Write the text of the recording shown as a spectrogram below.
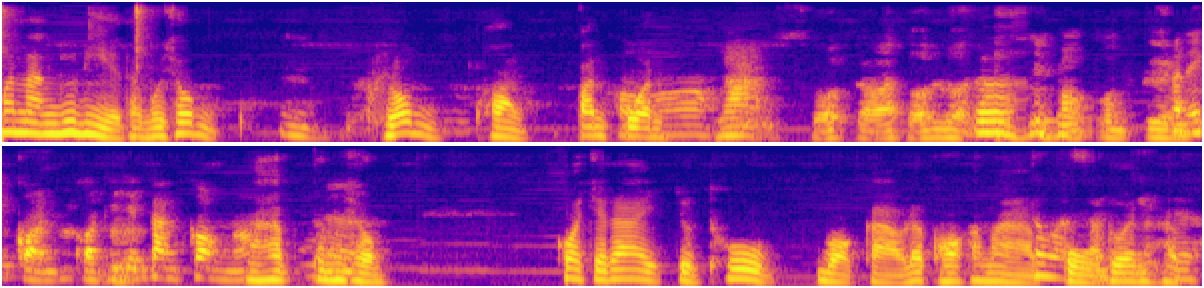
มานั่งอยู่นี่ท่านผู้ชมอืม ล่มผ่องปันป่วนอ๋อหน้าสดกับว่าสดหล่นเออของกลมกลืนอันนี้ก่อนก่อนที่จะตั้งกล้องเนาะนะครับท่านผู้ชม ก็จะได้จุดธูปบอกกล่าวและขอขมาแต่ว่าปู่สังเกตด้วยนะครับเด้อ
